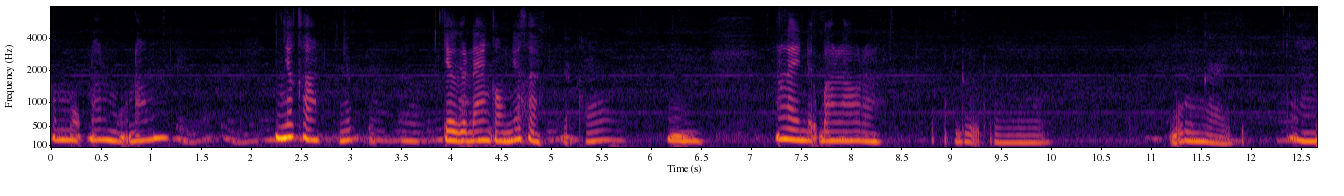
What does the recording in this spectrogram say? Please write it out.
cái mụn đó là mụn nóng. Nhất không? Nhất. Trừ đang còn nhất à dạ có. Ừ. nó lên được bao lâu rồi được ừ, bốn năm ngày chị. À,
